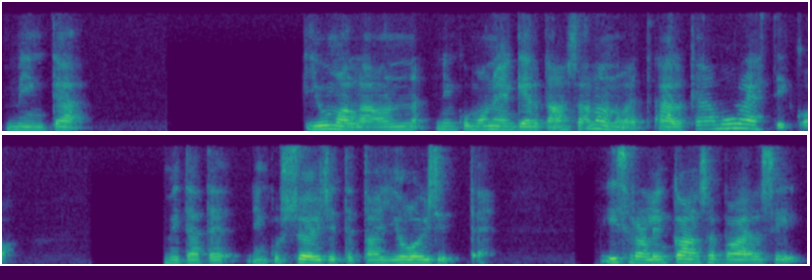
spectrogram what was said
minkä Jumala on niin kuin moneen kertaan sanonut, että älkää murehtiko, mitä te niin kuin söisitte tai joisitte. Israelin kansa vaelsi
